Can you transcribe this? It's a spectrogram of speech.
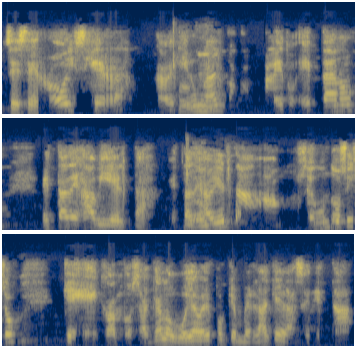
se cerró y cierra. Tiene un arco completo. Esta no, esta deja abierta. Esta deja abierta a segundo siso que cuando salga lo voy a ver porque en verdad que la serie está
